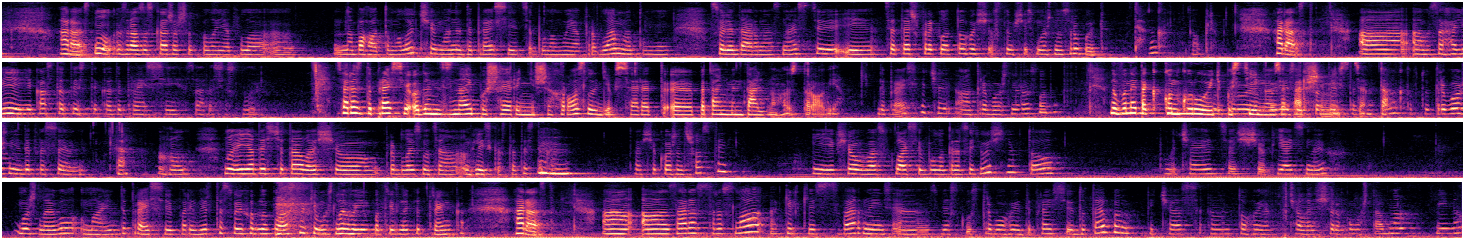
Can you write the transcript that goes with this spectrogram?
Гаразд, ну зразу скажу, що коли я була е, набагато молодші. У мене депресії це була моя проблема, тому солідарна з Настю. І це теж приклад того, що з тим щось можна зробити. Так, добре. Гаразд. А, а взагалі, яка статистика депресії зараз існує? Зараз депресія один з найпоширеніших розладів серед е, питань ментального здоров'я. Депресія чи а, тривожні розлади? Ну вони так конкурують, конкурують постійно за перше місце. Так. так, тобто тривожні і депресивні. Так. Ага. Ну і я десь читала, що приблизно це англійська статистика, mm то що кожен шостий. І якщо у вас в класі було 30 учнів, то виходить, що 5 з них. Можливо, мають депресію. Перевірте своїх однокласників, можливо, їм потрібна підтримка. Гаразд. А а зараз зросла кількість звернень е, у зв'язку з тривогою і депресією до тебе під час е, того, як почалася широкомасштабна війна?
